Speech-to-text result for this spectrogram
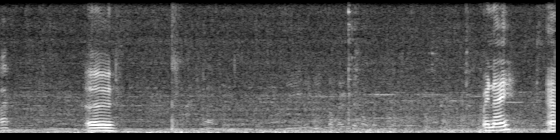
ไปเออไปไหนอะ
